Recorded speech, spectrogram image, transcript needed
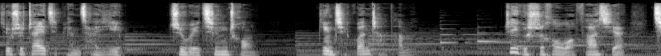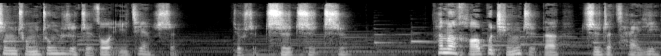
就是摘几片菜叶，去喂青虫，并且观察它们。这个时候，我发现青虫终日只做一件事，就是吃吃吃。它们毫不停止地吃着菜叶，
